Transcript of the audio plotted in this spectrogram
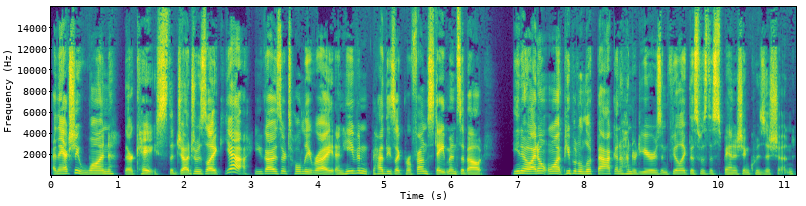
and they actually won their case. The judge was like, "Yeah, you guys are totally right," and he even had these like profound statements about, you know, I don't want people to look back in hundred years and feel like this was the Spanish Inquisition.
